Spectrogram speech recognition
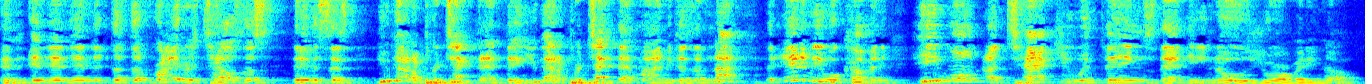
And, and, and, and the, the writer tells us, David says, you got to protect that thing. You got to protect that mind because if not, the enemy will come and he won't attack you with things that he knows you already know.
